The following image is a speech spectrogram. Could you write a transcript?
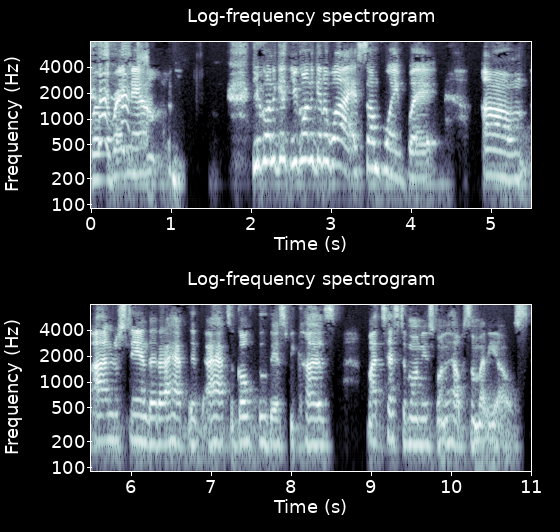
but right now, you're gonna get, you're gonna get a why at some point. But um, I understand that I have to, I have to go through this because my testimony is going to help somebody else.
